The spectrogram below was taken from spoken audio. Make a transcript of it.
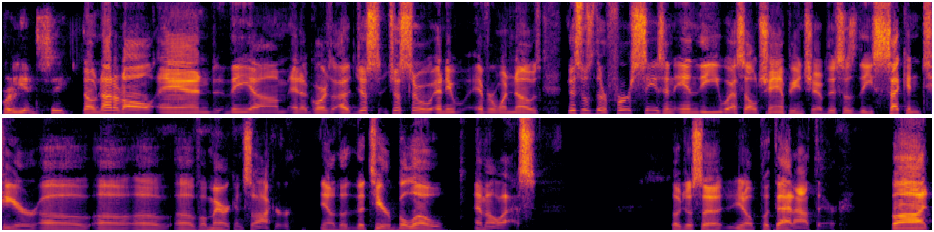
brilliant to see. No, not at all. And the um, and of course, uh, just just so any everyone knows, this was their first season in the USL Championship. This is the second tier of uh, of, of American soccer. You know, the the tier below MLS. So just uh, you know, put that out there. But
